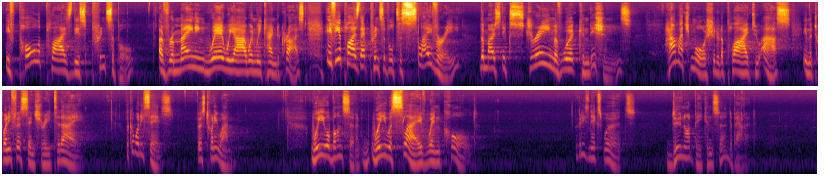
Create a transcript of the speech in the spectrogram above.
If Paul applies this principle of remaining where we are when we came to Christ, if he applies that principle to slavery, the most extreme of work conditions, how much more should it apply to us in the 21st century today? Look at what he says. Verse 21. Were you a bondservant? Were you a slave when called? Look at his next words. Do not be concerned about it.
